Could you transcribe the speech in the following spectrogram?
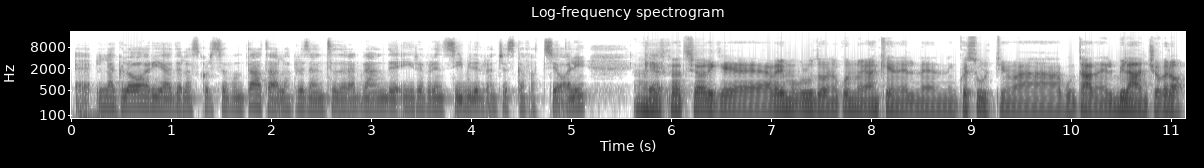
eh, la gloria della scorsa puntata, la presenza della grande e irreprensibile Francesca Fazzioli. Francesca che... Fazzioli che avremmo voluto con noi anche nel, nel, in quest'ultima puntata nel bilancio, però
